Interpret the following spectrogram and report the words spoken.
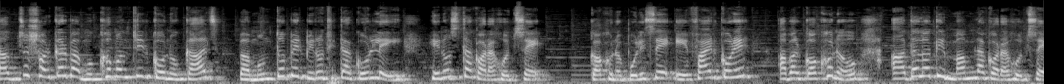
রাজ্য সরকার বা মুখ্যমন্ত্রীর কোনো কাজ বা মন্তব্যের বিরোধিতা করলেই হেনস্থা করা হচ্ছে। কখনো পুলিশে এফআইআর করে, আবার কখনো আদালতে মামলা করা হচ্ছে।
